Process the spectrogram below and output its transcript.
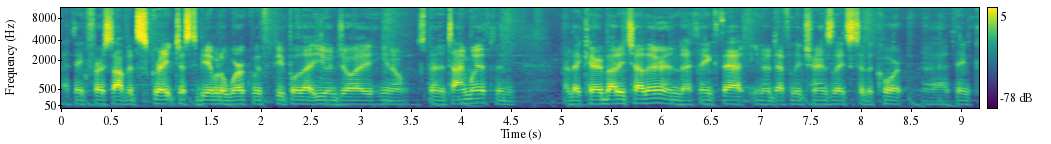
I think first off, it's great just to be able to work with people that you enjoy, you know, spending time with and, and that care about each other. And I think that, you know, definitely translates to the court. Uh, I think,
